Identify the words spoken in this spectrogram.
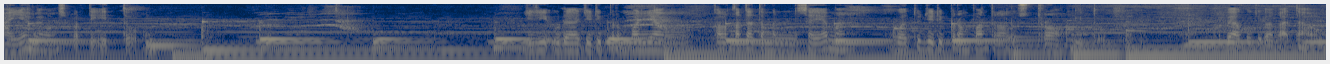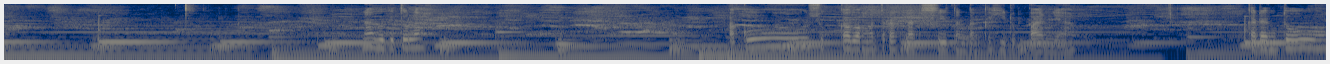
ayah memang seperti itu. Jadi udah jadi perempuan yang kalau kata temen saya mah gue tuh jadi perempuan terlalu strong gitu tapi aku juga nggak tahu. Nah begitulah. Aku suka banget refleksi tentang kehidupan ya. Kadang tuh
